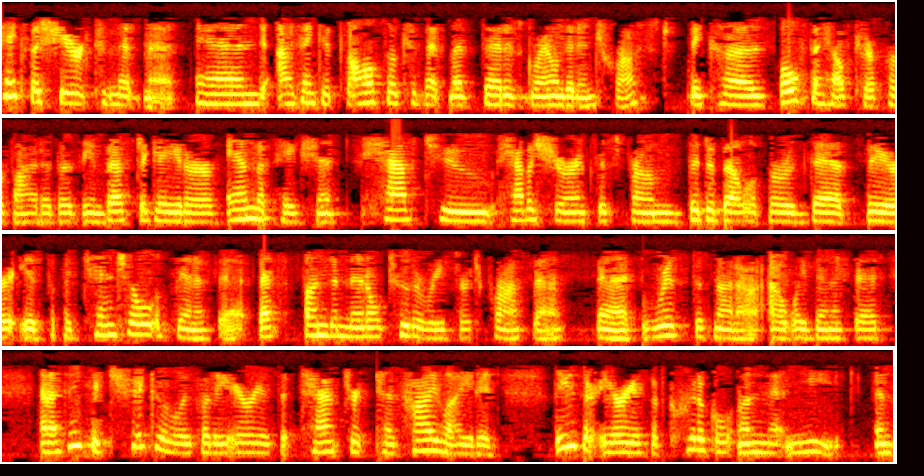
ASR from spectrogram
takes a shared commitment, and I think it's also commitment that is grounded in trust because both the healthcare provider, the, the investigator, and the patient have to have assurances from the developer that there is the potential benefit. That's fundamental to the research process, that risk does not outweigh benefit. And I think particularly for the areas that Patrick has highlighted, these are areas of critical unmet need. And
